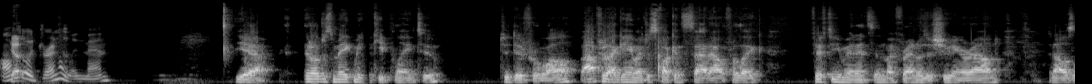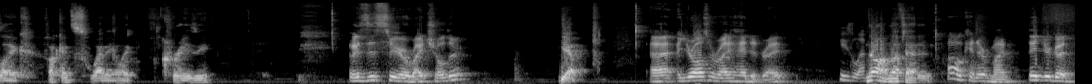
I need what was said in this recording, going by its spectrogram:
Also adrenaline, man. Yeah, it'll just make me keep playing too. Which it did for a while. After that game, I just fucking sat out for like 15 minutes, and my friend was just shooting around, and I was like fucking sweating like crazy. Is this your right shoulder? Yep. Uh, you're also right-handed, right? He's left. No, I'm left-handed. Oh, okay, never mind. Then you're good.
